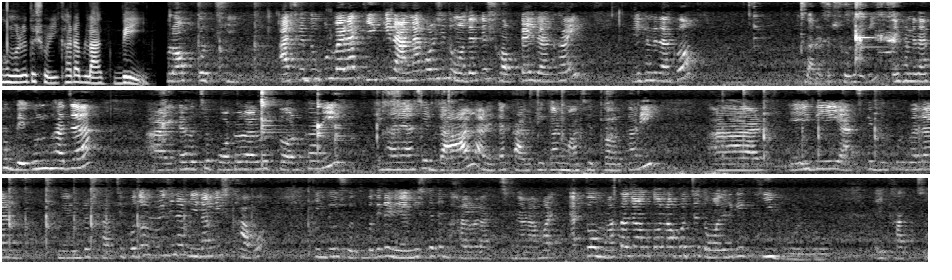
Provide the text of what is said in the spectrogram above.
ঘুমলে তো শরীর খারাপ লাগবেই। করছি। আজকে দুপুরবেলা কি কি রান্না করেছি তোমাদেরকে সবটাই দেখাই। এখানে দেখো, দাঁড়াটা সরিয়ে দিই। এখানে দেখো বেগুন ভাজা, আর এটা হচ্ছে পটল আলুর তরকারি। এখানে আছে ডাল, আর এটা কালকেকার মাছের তরকারি। আর এই দিয়েই আজকে দুপুরবেলার মেনুটা খাচ্ছি প্রথমে ভেবেছিলাম নিরামিষ খাব, কিন্তু সত্যি গেলে নিরামিষ খেতে ভালো লাগছে না। আর আমার এত মাথা যন্ত্রণা হচ্ছে তোমাদেরকে কি বলব। এই খাচ্ছি।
